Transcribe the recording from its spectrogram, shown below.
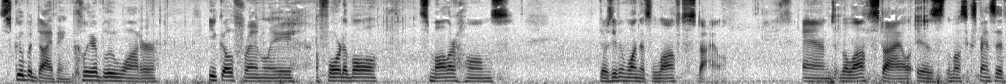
scuba diving, clear blue water, eco friendly, affordable, smaller homes. There's even one that's loft style. And the loft style is the most expensive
